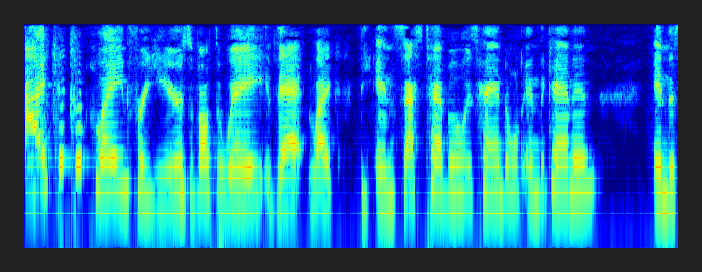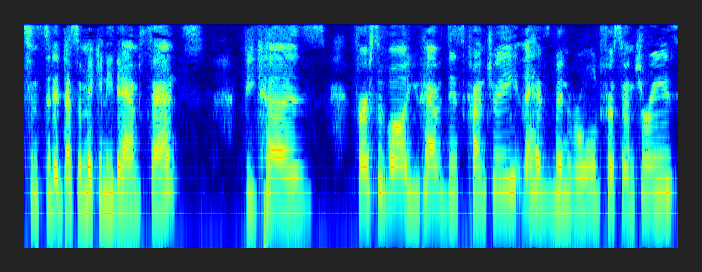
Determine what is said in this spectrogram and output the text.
I could complain for years about the way that like the incest taboo is handled in the canon, in the sense that it doesn't make any damn sense. Because first of all, you have this country that has been ruled for centuries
